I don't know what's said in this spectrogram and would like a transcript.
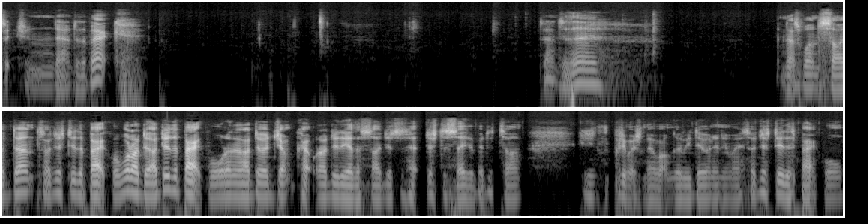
Section down to the back. Down to there. And that's one side done. So I just do the back wall. What I do, I do the back wall and then I do a jump cut when I do the other side just to, just to save a bit of time. You pretty much know what I'm going to be doing anyway. So I just do this back wall.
